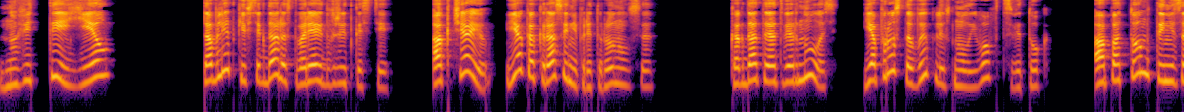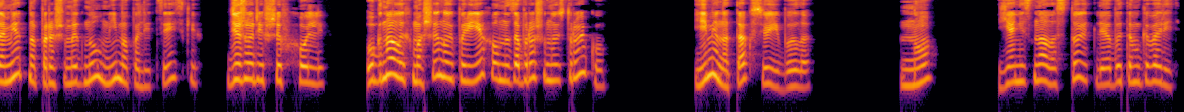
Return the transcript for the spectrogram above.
Но ведь ты ел. Таблетки всегда растворяют в жидкости, а к чаю я как раз и не притронулся. Когда ты отвернулась, я просто выплеснул его в цветок. А потом ты незаметно прошмыгнул мимо полицейских, дежуривших в холле, угнал их машину и приехал на заброшенную стройку? Именно так все и было. Но я не знала, стоит ли об этом говорить.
